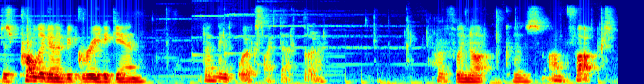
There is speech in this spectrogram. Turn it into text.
Just probably gonna be greed again. I don't think it works like that, though. Hopefully not, because I'm fucked.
